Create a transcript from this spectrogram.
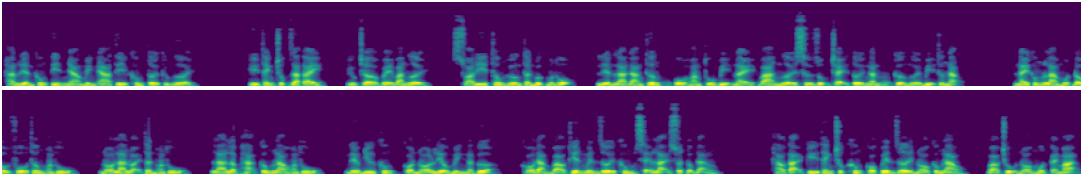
hắn liền không tin nhà mình a tỷ không tới cứu người. Kỳ thanh trúc ra tay, cứu trở về ba người, xóa đi thông hướng thần vực môn hộ, liền là đáng thương cổ hoang thú bị này ba người sử dụng chạy tới ngăn cửa người bị thương nặng này không là một đầu phổ thông hoang thú, nó là loại thần hoang thú, là lập hạ công lao hoang thú, nếu như không có nó liều mình ngăn cửa, khó đảm bảo thiên nguyên giới không sẽ lại xuất động đẳng. Hảo tại kỳ thanh trúc không có quên rơi nó công lao, bảo trụ nó một cái mạng,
